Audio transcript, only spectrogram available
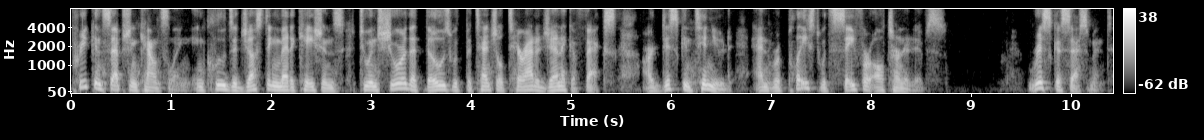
Preconception counseling includes adjusting medications to ensure that those with potential teratogenic effects are discontinued and replaced with safer alternatives. Risk assessment.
